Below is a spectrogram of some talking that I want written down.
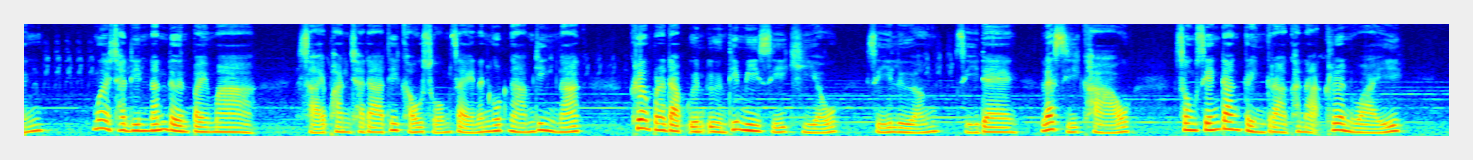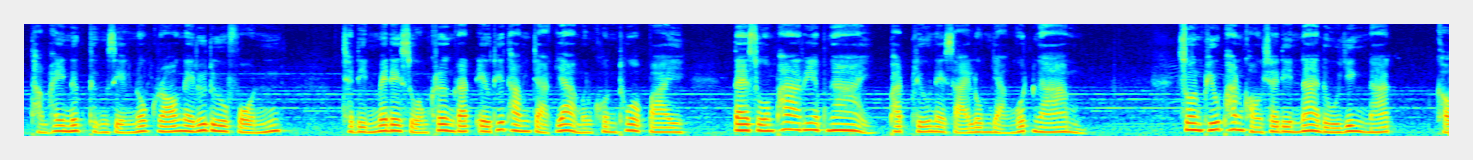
ง เมื่อชดินนั้นเดินไปมา สายพันธุ์ชดาที่เขาสวมใส่นั้นงดงามยิ่งนัก เครื่องประดับอื่นๆ ที่มีสีเขียว สีเหลือง สีแดง และสีขาว ส่งเสียงดังกริ่งกรางขณะเคลื่อนไหวทำให้นึกถึงเสียงนกร้องในฤดูฝน ชดินไม่ได้สวมเครื่องรัดเอวที่ทำจากหญ้าเหมือนคนทั่วไป แต่สวมผ้าเรียบง่าย พัดพลิ้วในสายลมอย่างงดงาม ส่วนผิวพรรณของชดินน่าดูยิ่งนัก เขา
